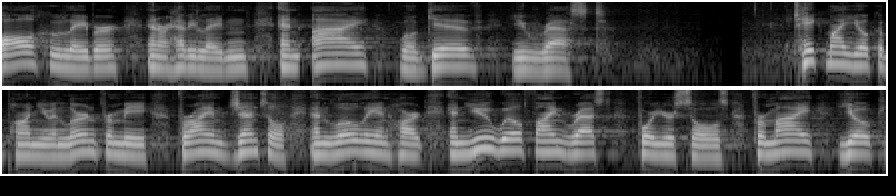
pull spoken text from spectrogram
all who labor and are heavy laden, and I will give you rest. Take my yoke upon you and learn from me, for I am gentle and lowly in heart, and you will find rest for your souls. For my yoke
